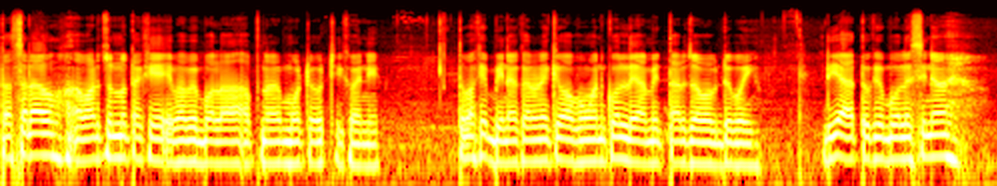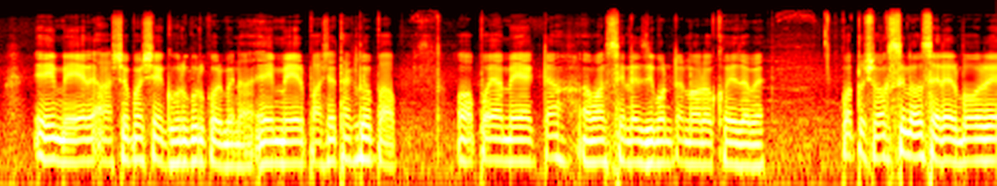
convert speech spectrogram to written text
তাছাড়াও আমার জন্য তাকে এভাবে বলা আপনার মোটেও ঠিক হয়নি। তোমাকে বিনা কারণে কেউ অপমান করলে আমি তার জবাব দেবই। রিয়া, তোকে বলেছি না, এই মেয়ের আশেপাশে ঘুরঘুর করবে না। এই মেয়ের পাশে থাকলেও পাপ। অপয়া মেয়ে একটা, আমার ছেলের জীবনটা নরক হয়ে যাবে। কত শখ ছিল ছেলের বউরে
